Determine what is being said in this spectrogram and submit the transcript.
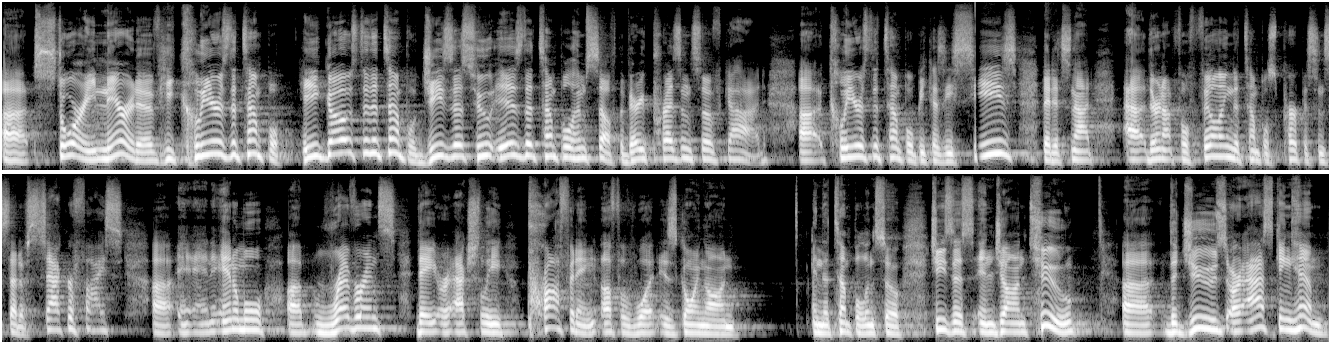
uh, story, narrative, he clears the temple. He goes to the temple. Jesus, who is the temple himself, the very presence of God, uh, clears the temple because he sees that it's not, uh, they're not fulfilling the temple's purpose. Instead of sacrifice uh, and animal uh, reverence, they are actually profiting off of what is going on in the temple. And so Jesus in John 2, uh, the Jews are asking him,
